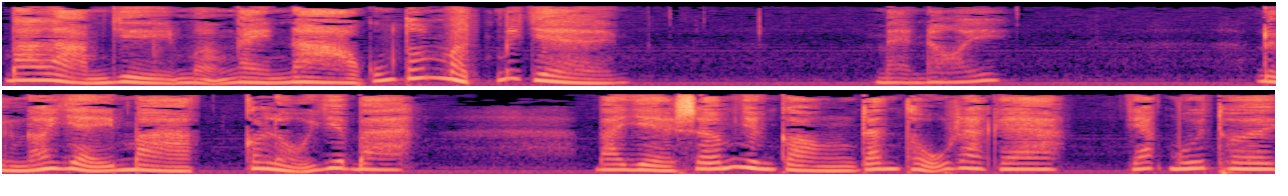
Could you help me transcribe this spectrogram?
Ba làm gì mà ngày nào cũng tối mịt mới về. Mẹ nói. Đừng nói vậy mà có lỗi với ba. Ba về sớm nhưng còn tranh thủ ra ga, giác muối thuê,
